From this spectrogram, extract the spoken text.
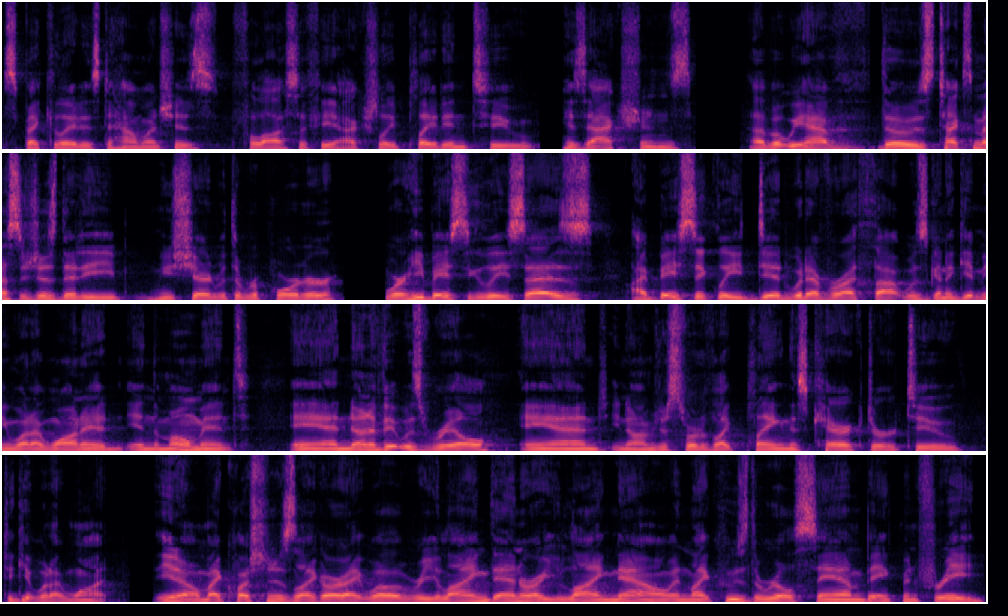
speculate as to how much his philosophy actually played into his actions. Uh, but we have those text messages that he, he shared with the reporter where he basically says, I basically did whatever I thought was going to get me what I wanted in the moment. And none of it was real. And, you know, I'm just sort of like playing this character to, to get what I want. You know, my question is like, all right, well, were you lying then or are you lying now? And like, who's the real Sam Bankman Fried?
